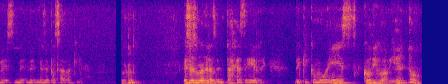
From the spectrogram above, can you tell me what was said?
les, he pasado aquí. Esa es una de las ventajas de R, de que como es código abierto,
